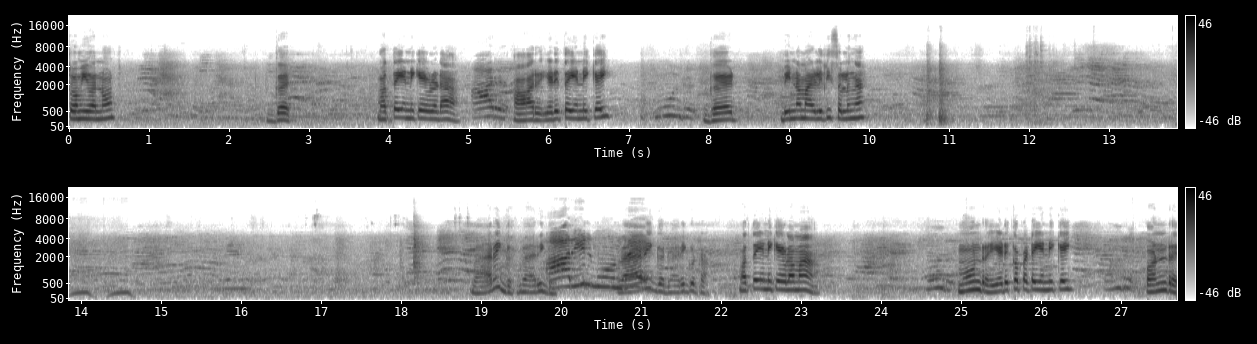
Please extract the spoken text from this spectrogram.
ஷோமி யுவர் நோட் குட் மொத்த எண்ணிக்கை எவ்வளோடா? ஆறு. எடுத்த எண்ணிக்கை? குட் பின்னமாக எழுதி சொல்லுங்க. வெரி குட் வெரி குட் ஆறில் மூன்று. வெரி குட் வெரி குட்ரா மொத்த எண்ணிக்கை எவ்வளோமா? மூன்று. எடுக்கப்பட்ட எண்ணிக்கை? ஒன்று.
